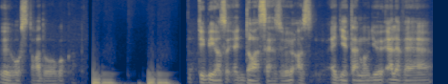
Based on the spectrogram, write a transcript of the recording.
Ő hozta a dolgokat. Tibi az egy dalszerző, az egyértelmű, hogy ő eleve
